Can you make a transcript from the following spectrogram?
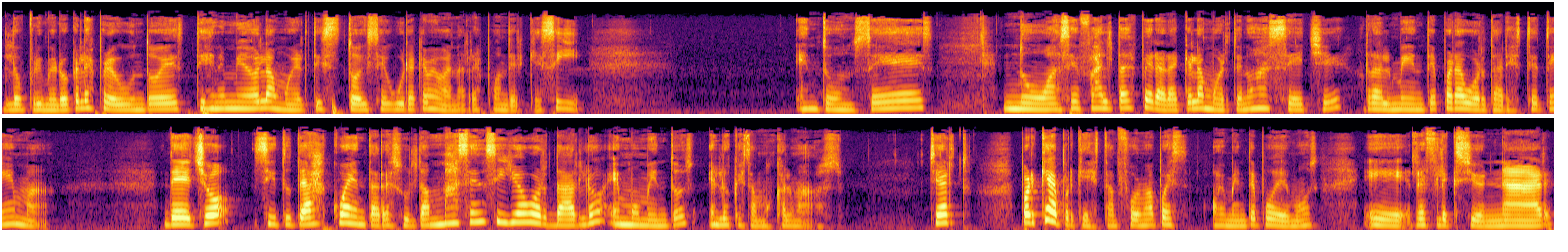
lo primero que les pregunto es, ¿tienen miedo a la muerte? Y estoy segura que me van a responder que sí. Entonces, no hace falta esperar a que la muerte nos aceche realmente para abordar este tema. De hecho, si tú te das cuenta, resulta más sencillo abordarlo en momentos en los que estamos calmados. ¿Cierto? ¿Por qué? Porque de esta forma, pues, obviamente podemos eh, reflexionar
